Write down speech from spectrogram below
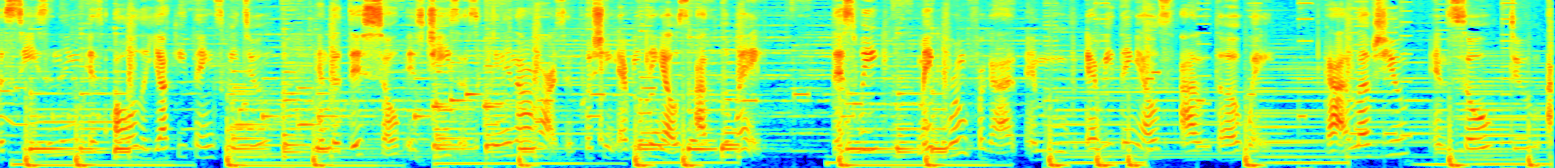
The seasoning is all the yucky things we do, and the dish soap is Jesus cleaning our hearts and pushing everything else out of the way. This week, make room for God and move everything else out of the way. God loves you, and so do I.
